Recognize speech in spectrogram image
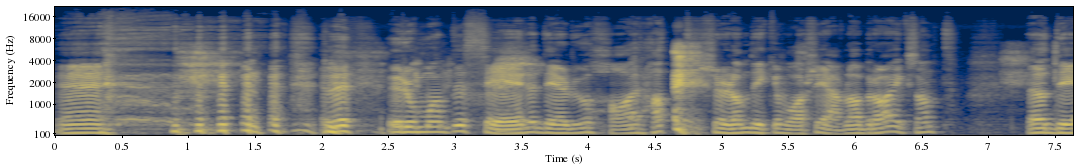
Eh, eller romantisere det du har hatt, sjøl om det ikke var så jævla bra. ikke sant? Det er jo det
